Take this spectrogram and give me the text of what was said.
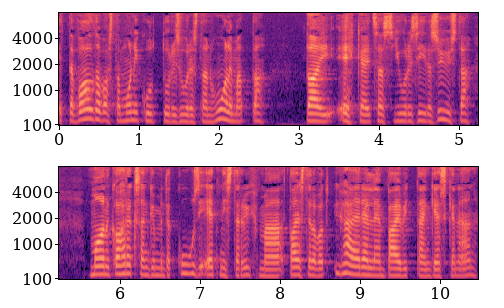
että valtavasta monikulttuurisuudestaan huolimatta, tai ehkä itse asiassa juuri siitä syystä, maan 86 etnistä ryhmää taistelevat yhä edelleen päivittäin keskenään.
